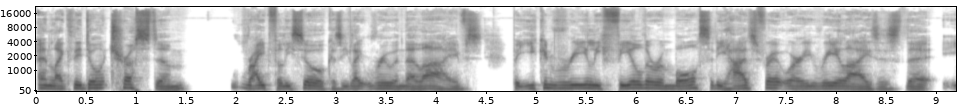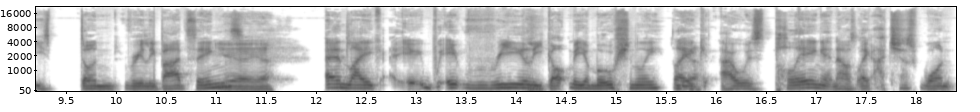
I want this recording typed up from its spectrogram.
and like they don't trust him rightfully so because he like ruined their lives but you can really feel the remorse that he has for it where he realizes that he's done really bad things Yeah, yeah. And like it, it really got me emotionally like i was playing it and i was like i just want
